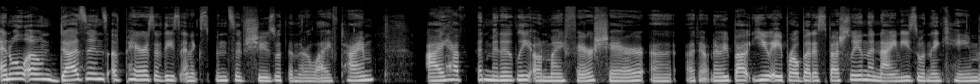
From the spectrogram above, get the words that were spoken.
and will own dozens of pairs of these inexpensive shoes within their lifetime. I have admittedly owned my fair share. Uh, I don't know about you, April, but especially in the 90s when they came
